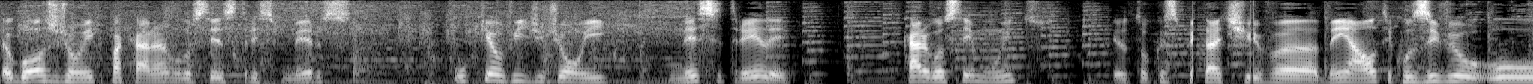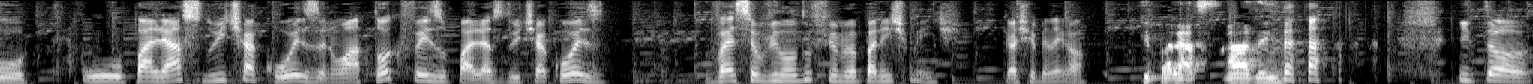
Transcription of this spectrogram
Eu gosto de John Wick pra caramba, gostei dos três primeiros. O que eu vi de John Wick nesse trailer Cara, eu gostei muito. Eu tô com expectativa bem alta. Inclusive, o, o, palhaço do It a Coisa, né? o ator que fez o palhaço do It a Coisa, vai ser o vilão do filme, aparentemente. Que eu achei bem legal. Que palhaçada, hein? então,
